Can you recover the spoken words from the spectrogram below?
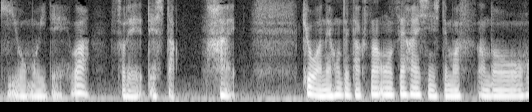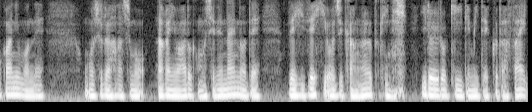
きい思い出はそれでした。はい。今日はね本当にたくさん音声配信してます。あの他にもね面白い話も中にはあるかもしれないので是非是非お時間ある時に いろいろ聞いてみてください。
